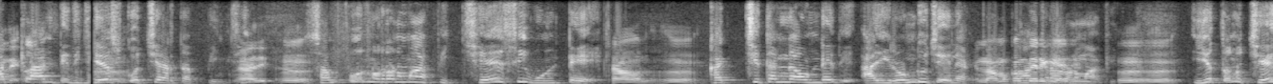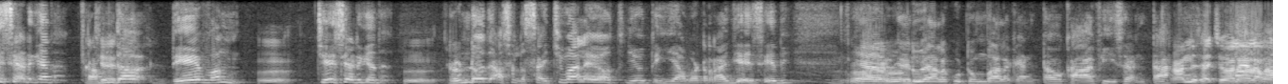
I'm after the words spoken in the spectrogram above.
అట్లాంటిది చేసుకొచ్చారు తప్పించి. సంపూర్ణ రుణమాఫీ చేసి ఉంటే ఖచ్చితంగా ఉండేది అది రెండు చేయలేక. రుణమాఫీ. ఇతను చేశాడు కదా ఫ్రమ్ ద డే వన్. చేశాడు కదా. రెండోది అసలు సచివాలయ వ్యవస్థ ఎవడరా చేసేది రెండు వేల కుటుంబాలకంట ఒక ఆఫీస్ అంట నలభై?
